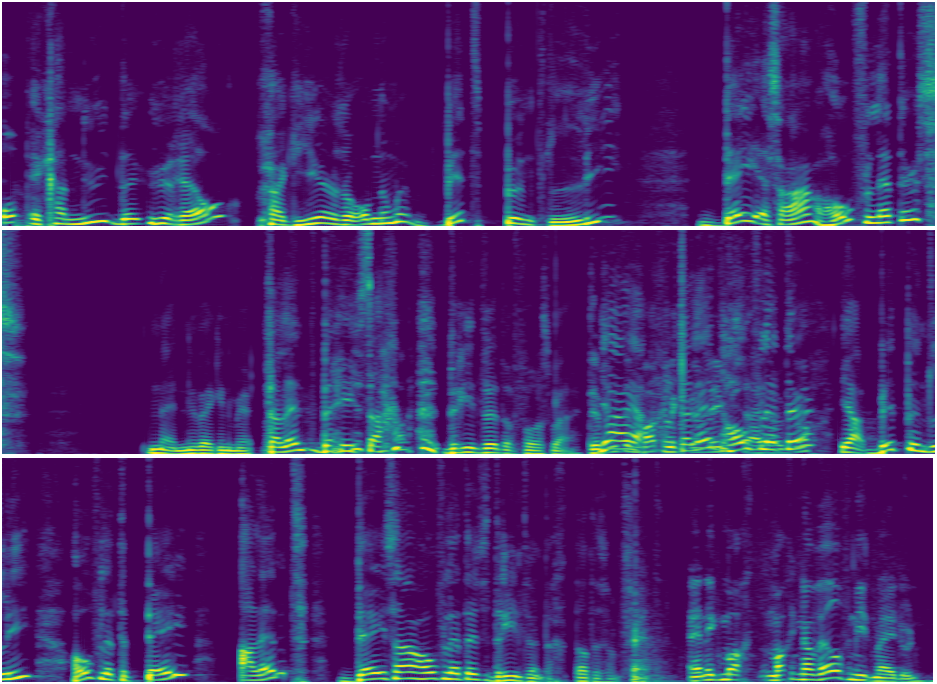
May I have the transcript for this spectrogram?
op. Ik ga nu de URL, ga ik hier zo opnoemen. bit.ly DSA hoofdletters. Nee, nu weet ik niet meer. Talent DSA 23 volgens mij. Er moet een makkelijke talent hoofdletter. ook, ja, bit.ly hoofdletter T. Alent DSA hoofdletters 23. Dat is hem. Vet. En ik mag, mag ik nou wel of niet meedoen?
